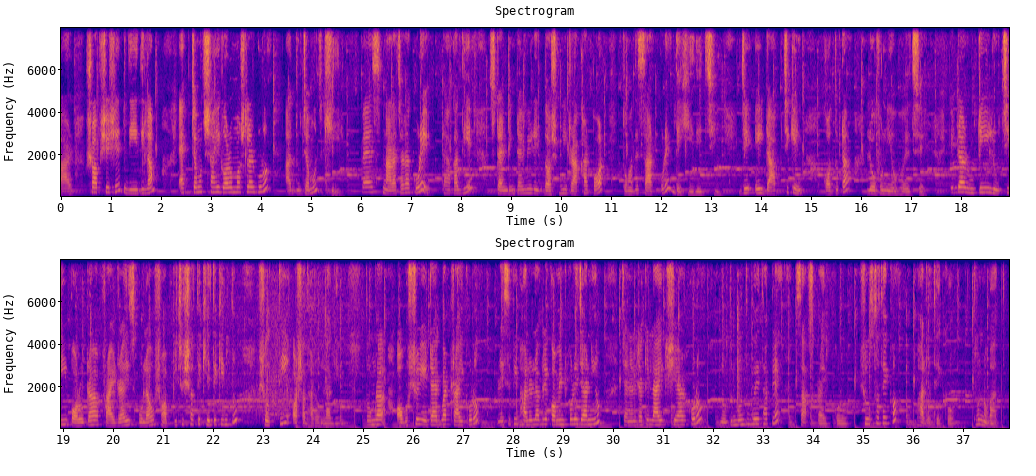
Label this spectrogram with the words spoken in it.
আর সব শেষে দিয়ে দিলাম এক চামচ শাহি গরম মশলার গুঁড়ো আর দু চামচ ঘি। ব্যাস, নাড়াচাড়া করে ঢাকা দিয়ে স্ট্যান্ডিং টাইমে দশ মিনিট রাখার পর তোমাদের সার্ভ করে দেখিয়ে দিচ্ছি যে এই ডাব চিকেন কতটা লোভনীয় হয়েছে। এটা রুটি, লুচি, পরোটা, ফ্রাইড রাইস, পোলাও সব কিছুর সাথে খেতে কিন্তু সত্যিই অসাধারণ লাগে। তোমরা অবশ্যই এটা একবার ট্রাই করো। রেসিপি ভালো লাগলে কমেন্ট করে জানিও। চ্যানেলটাকে লাইক শেয়ার করো। নতুন বন্ধু হয়ে থাকলে সাবস্ক্রাইব করো। সুস্থ থেকো, ভালো থেকো। ধন্যবাদ।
